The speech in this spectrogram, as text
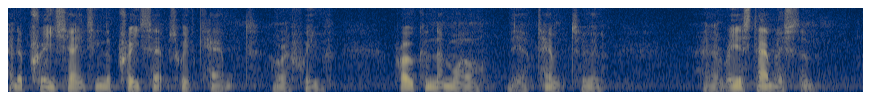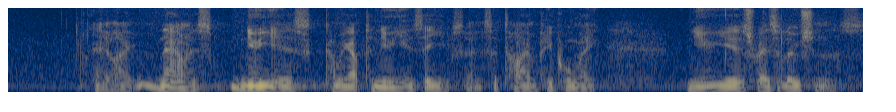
and appreciating the precepts we've kept, or if we've broken them, well, the attempt to uh, re-establish them. Like now is New Year's coming up to New Year's Eve, so it's a time people make New Year's resolutions.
